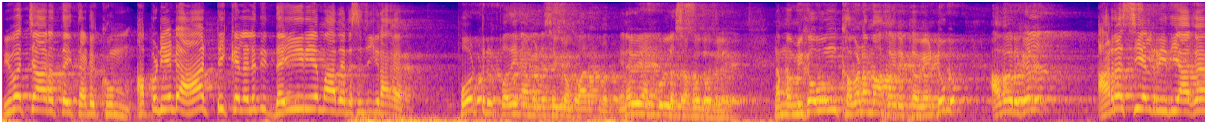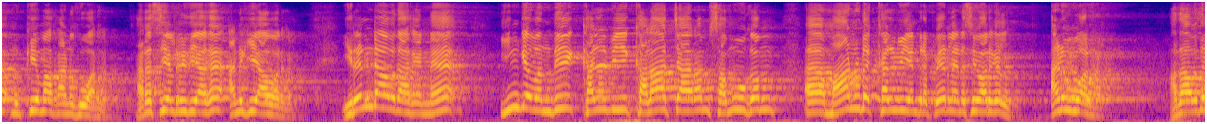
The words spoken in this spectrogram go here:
விபச்சாரத்தை தடுக்கும். அப்படி என்று ஆர்டிக்கல் எழுதி தைரியமாக அதை என்ன செஞ்சுக்கிறாங்க? போட்டிருப்பதை நாம் என்ன செய்கிறோம் பார்க்கிறோம். எனவே அன்புள்ள சகோதரர்களே நம்ம மிகவும் கவனமாக இருக்க வேண்டும். அவர்கள் அரசியல் ரீதியாக முக்கியமாக அணுகுவார்கள். அரசியல் ரீதியாக அணுகியாவார்கள். இரண்டாவதாக என்ன? இங்கே வந்து கல்வி கலாச்சாரம் சமூகம் மானுட கல்வி என்ற பெயரில் என்ன செய்வார்கள்? அணுகுவார்கள். அதாவது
